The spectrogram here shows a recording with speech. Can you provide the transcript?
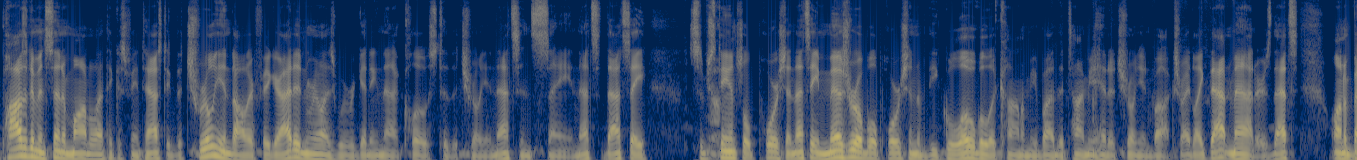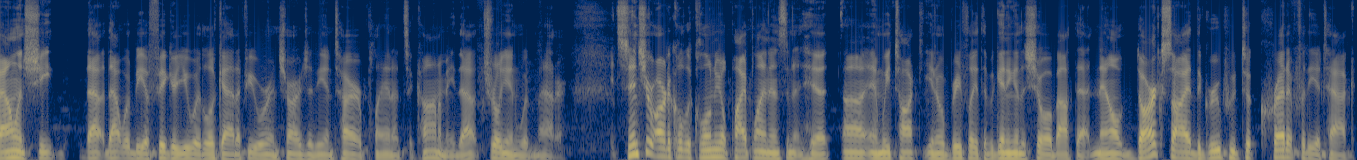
positive incentive model I think is fantastic. The trillion dollar figure, I didn't realize we were getting that close to the trillion. That's insane. That's that's a substantial portion. That's a measurable portion of the global economy by the time you hit a trillion bucks, right? Like that matters. That's on a balance sheet. That that would be a figure you would look at if you were in charge of the entire planet's economy. That trillion would matter. Since your article, the Colonial Pipeline incident hit, uh, and we talked, you know, briefly at the beginning of the show about that. Now, DarkSide, the group who took credit for the attack,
